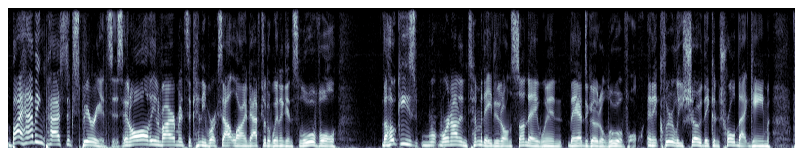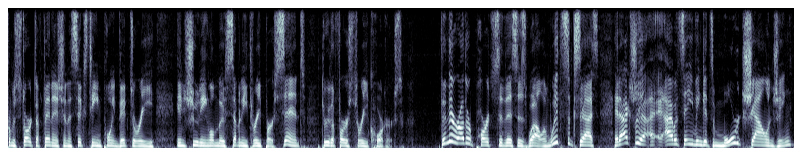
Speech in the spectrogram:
By having past experiences in all the environments that Kenny Brooks outlined after the win against Louisville the Hokies were not intimidated on Sunday when they had to go to Louisville, and it clearly showed they controlled that game from start to finish in a 16 point victory in shooting almost 73% through the first three quarters. Then there are other parts to this as well, and with success, it actually, I would say, even gets more challenging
